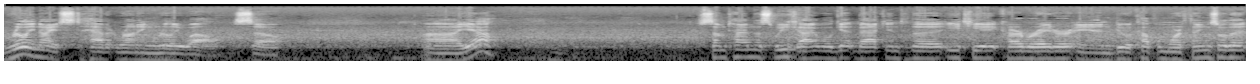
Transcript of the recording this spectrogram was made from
really nice to have it running really well. So, uh, yeah. Sometime this week I will get back into the ET8 carburetor and do a couple more things with it.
